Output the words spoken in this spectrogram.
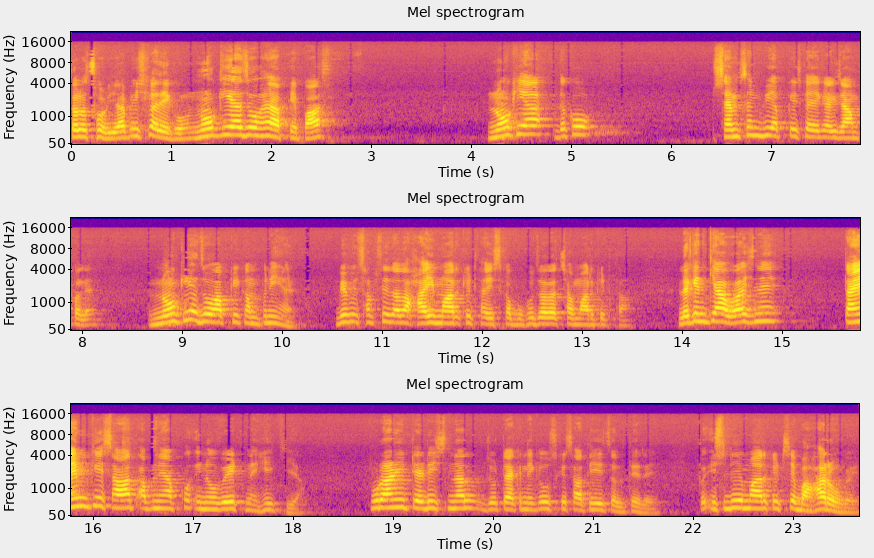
चलो छोड़िए, आप इसका देखो। नोकिया जो है आपके पास। नोकिया, देखो, सैमसंग भी आपके इसका एक एग्ज़ाम्पल है। नोकिया जो आपकी कंपनी है, वे भी सबसे ज़्यादा हाई मार्केट था, इसका बहुत ज़्यादा अच्छा मार्केट था। लेकिन क्या हुआ, इसने टाइम के साथ अपने आप को इनोवेट नहीं किया। पुरानी ट्रेडिशनल जो टेक्निक है, उसके साथ ये चलते रहे। तो इसलिए मार्केट से बाहर हो गए।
